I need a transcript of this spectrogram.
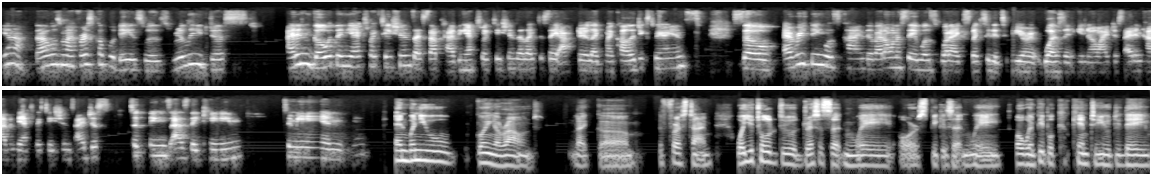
yeah, that was my first couple days was really just I didn't go with any expectations. I stopped having expectations, I like to say, after like my college experience. So everything was kind of, I don't want to say was what I expected it to be or it wasn't, you know, I just, I didn't have any expectations. I just took things as they came to me. And. And when you going around, like um, the first time, were you told to dress a certain way or speak a certain way? Or when people came to you, did they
